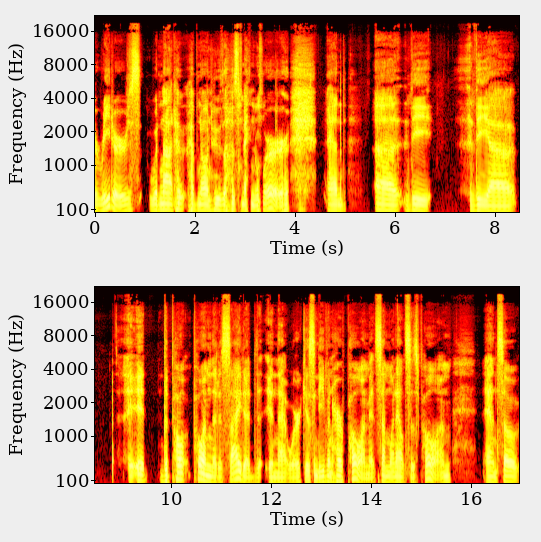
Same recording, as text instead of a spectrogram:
readers would not have known who those men were, and uh, the the uh, it the po- poem that is cited in that work isn't even her poem; it's someone else's poem, and so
